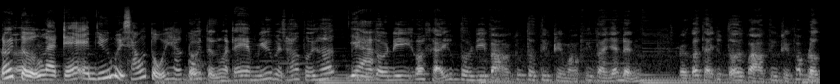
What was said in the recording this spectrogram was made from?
Đối tượng à, là trẻ em dưới 16 tuổi hả cô? đối tượng là trẻ em dưới 16 tuổi hết. Dạ. Dạ. chúng tôi đi có thể chúng tôi đi vào chúng tôi tuyên truyền bằng phiên tòa gia đình rồi có thể chúng tôi vào tuyên truyền pháp luật.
